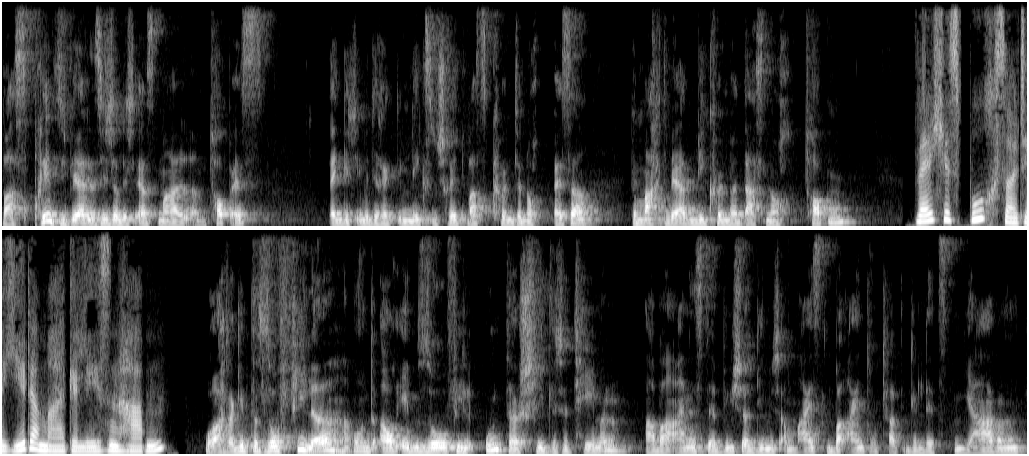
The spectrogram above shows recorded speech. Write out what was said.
was prinzipiell sicherlich erstmal ähm, top ist, denke ich immer direkt im nächsten Schritt, was könnte noch besser gemacht werden, wie können wir das noch toppen. Welches Buch sollte jeder mal gelesen haben? Boah, da gibt es so viele und auch eben so viele unterschiedliche Themen. Aber eines der Bücher, die mich am meisten beeindruckt hat in den letzten Jahren,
